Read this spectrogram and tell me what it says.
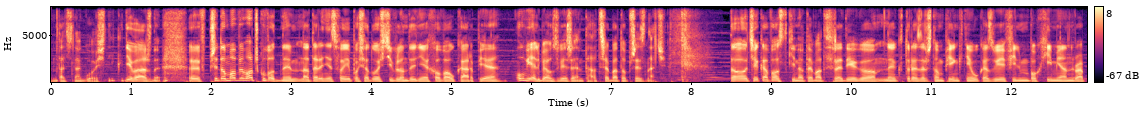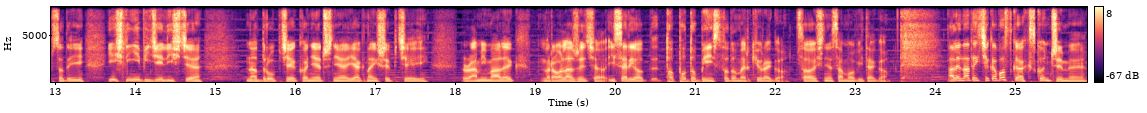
dać na głośnik. Nieważne. W przydomowym oczku wodnym na terenie swojej posiadłości w Londynie chował karpie. Uwielbiał zwierzęta, trzeba to przyznać. To ciekawostki na temat Frediego, które zresztą pięknie ukazuje film Bohemian Rhapsody. Jeśli nie widzieliście, nadróbcie koniecznie jak najszybciej. Rami Malek, rola życia i serio, to podobieństwo do Mercurego. Coś niesamowitego. Ale na tych ciekawostkach skończymy.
